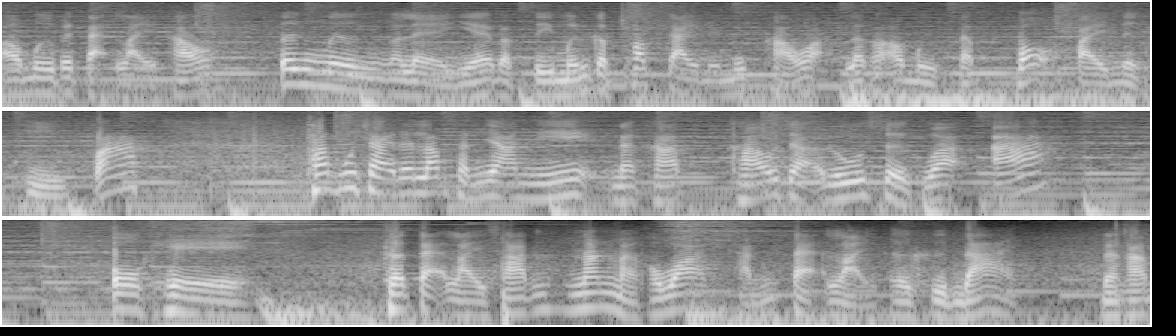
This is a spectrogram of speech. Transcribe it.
เอามือไปแตะไหล่เขา ตึ้งหนึ่งอะไรอย่างเงี้ยแบบตีเหมือนกับชอบใจในมุกเขาอะแล้วก็เอามือแตะโป๊ะไปหนึ่งทีปั๊บถ้าผู้ชายได้รับสัญญาณนี้นะครับเขาจะรู้สึกว่าอะโอเค เธอแตะไหล่ฉันนั่นหมายความว่าฉันแตะไหล่เธอคืนได้นะครับ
